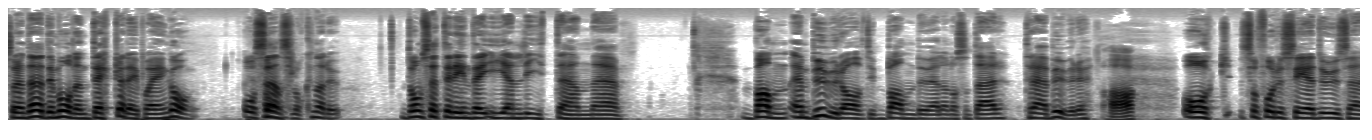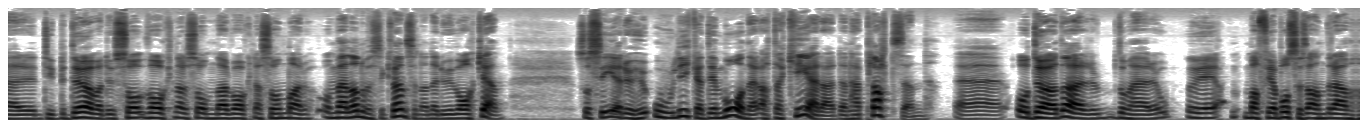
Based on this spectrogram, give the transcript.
Så den där demonen däckar dig på en gång. Och sen slocknar du. De sätter in dig i en liten eh, bam, en bur av typ bambu eller något sånt där. Träbur. Ja. Och så får du se du så här typ bedövad. Du so vaknar, somnar, vaknar, sommar. Och mellan de här sekvenserna när du är vaken så ser du hur olika demoner attackerar den här platsen och dödar de här eh, maffiabossens andra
